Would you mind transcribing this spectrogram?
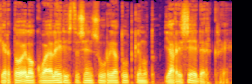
kertoo elokuva- ja lehdistösensuuria tutkinut Jari Sedergren.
